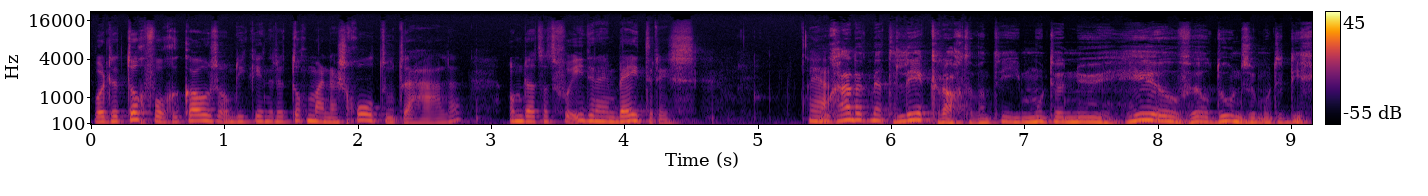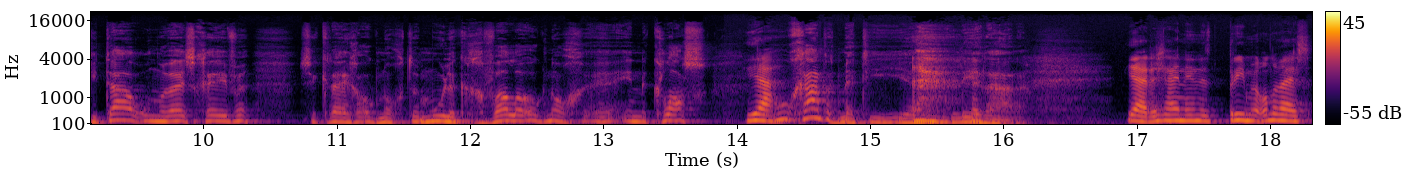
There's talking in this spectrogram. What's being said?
wordt er toch voor gekozen om die kinderen toch maar naar school toe te halen, omdat het voor iedereen beter is. Ja. Hoe gaat het met de leerkrachten? Want die moeten nu heel veel doen. Ze moeten digitaal onderwijs geven. Ze krijgen ook nog de moeilijke gevallen ook nog eh, in de klas. Ja. Hoe gaat het met die eh, leraren? Ja, er zijn in het primair onderwijs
